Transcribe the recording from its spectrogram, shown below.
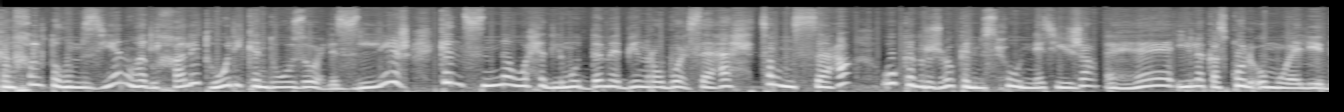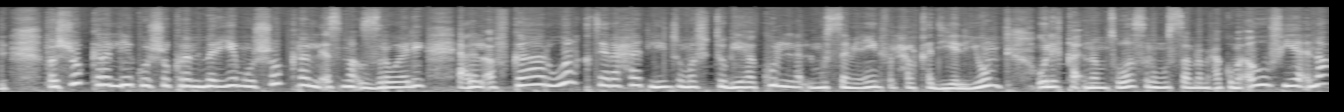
كنخلطوهم مزيان وهذا الخليط هو اللي كندوزوه على الزليج. كنتسناو واحد المدة ما بين ربع ساعة حتى نص ساعة وكنرجعوا كنمسحوا النتيجة هائلة. كتقول أم وليد فشكرا لك وشكرا لمريم وشكرا لأسماء الزروالي على الأفكار والاقتراحات اللي أنتم فتوا بها كل المستمعين في الحلقة ديال اليوم. ولقائنا متواصل ومستمر معكم أوفياءنا.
